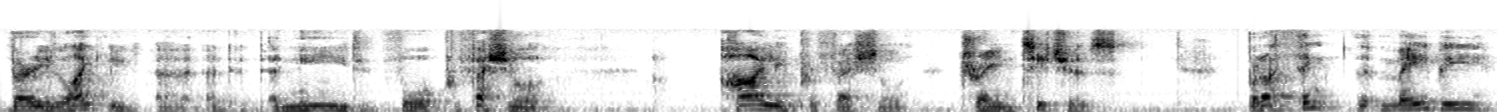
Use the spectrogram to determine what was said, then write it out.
very likely uh, a, a, need for professional, highly professional trained teachers. But I think that maybe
